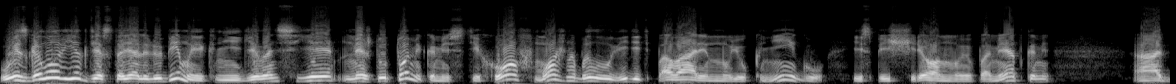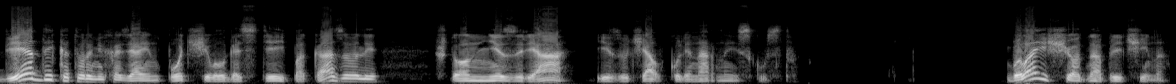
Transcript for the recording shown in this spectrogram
У изголовья, где стояли любимые книги Лансье, между томиками стихов можно было увидеть поваренную книгу, испещренную пометками, а обеды, которыми хозяин подчивал гостей, показывали, что он не зря изучал кулинарное искусство. Была еще одна причина,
